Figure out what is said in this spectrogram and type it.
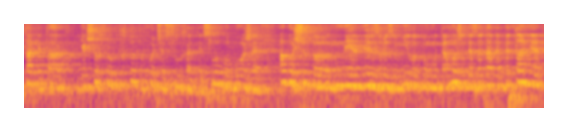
так і так, якщо хто, хто-то хоче слухати Слово Боже, або що то не, не зрозуміло кому-то, можете задати питання,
